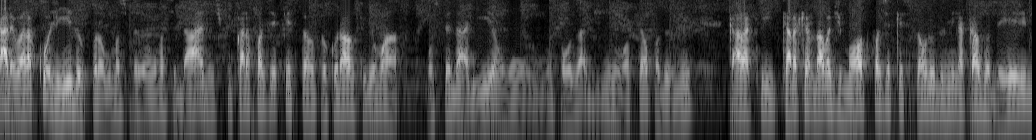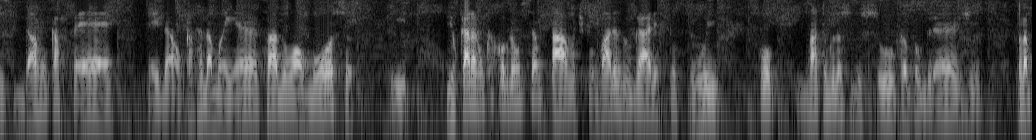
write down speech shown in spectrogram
Cara, eu era acolhido por algumas, algumas cidades, tipo, o cara fazia questão, eu procurava, queria uma hospedaria, um, um pousadinho, um hotel para dormir. Cara que, cara que andava de moto fazia questão de eu dormir na casa dele, me dava um café, um café da manhã, sabe, um almoço, e, e o cara nunca cobrou um centavo, tipo, vários lugares que eu fui, pô, Mato Grosso do Sul, Campo Grande, para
